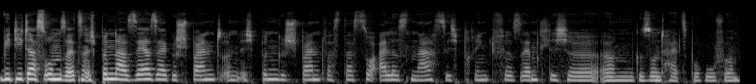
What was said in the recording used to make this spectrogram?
wie die das umsetzen. Ich bin da sehr, sehr gespannt und ich bin gespannt, was das so alles nach sich bringt für sämtliche ähm, Gesundheitsberufe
